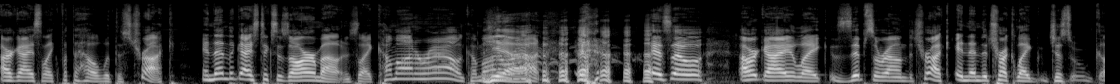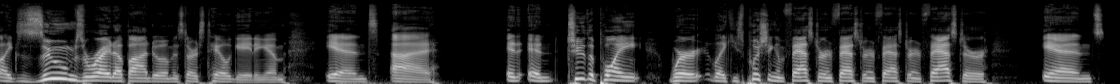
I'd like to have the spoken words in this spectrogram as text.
our guy's like, "What the hell with this truck?" And then the guy sticks his arm out and it's like, "Come on around, come on Yeah. around." and so our guy like zips around the truck and then the truck like just like zooms right up onto him and starts tailgating him and uh and and to the point where like he's pushing him faster and faster and faster and faster and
